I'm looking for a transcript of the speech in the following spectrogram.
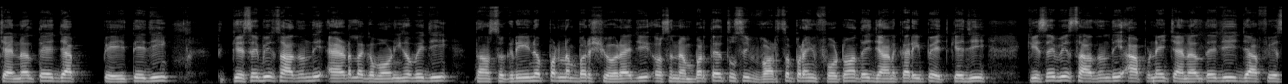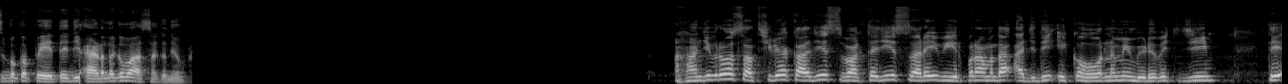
ਚੈਨਲ ਤੇ ਜਾਂ ਪੇਜ ਤੇ ਜੀ ਕਿਸੇ ਵੀ ਸਾਧਨ ਦੀ ਐਡ ਲਗਵਾਉਣੀ ਹੋਵੇ ਜੀ, ਤਾਂ ਸਕਰੀਨ ਉੱਪਰ ਨੰਬਰ ਸ਼ੋਰ ਹੈ ਜੀ। ਉਸ ਨੰਬਰ ਤੇ ਤੁਸੀਂ WhatsApp ਰਾਹੀਂ ਫੋਟੋਆਂ ਤੇ ਜਾਣਕਾਰੀ ਭੇਜ ਕੇ ਜੀ, ਕਿਸੇ ਵੀ ਸਾਧਨ ਦੀ ਆਪਣੇ ਚੈਨਲ ਤੇ ਜੀ ਜਾਂ Facebook ਪੇਜ ਤੇ ਜੀ ਐਡ ਲਗਵਾ ਸਕਦੇ ਹੋ। ਹਾਂਜੀ ਵੀਰੋ, ਸਤਿ ਸ਼੍ਰੀ ਅਕਾਲ ਜੀ। ਸਵਾਗਤ ਹੈ ਜੀ ਸਾਰੇ ਵੀਰ ਭਰਾਵਾਂ ਦਾ ਅੱਜ ਦੀ ਇੱਕ ਹੋਰ ਨਵੀਂ ਵੀਡੀਓ ਵਿੱਚ ਜੀ। ਤੇ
